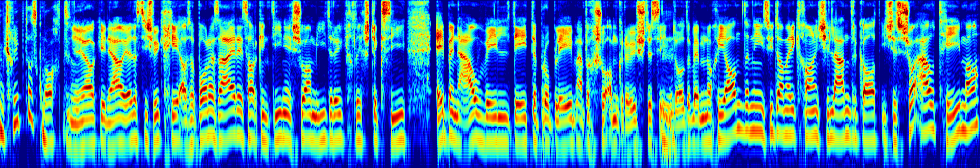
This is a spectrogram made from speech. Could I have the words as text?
mit Kryptos gemacht? Ja, genau. Ja, das ist wirklich, also Buenos Aires, Argentinien ist schon am eindrücklichsten gewesen. Eben auch, weil dort die Probleme einfach schon am grössten sind. Mhm. Oder? Wenn man noch in andere südamerikanische Länder geht, ist es schon auch Thema,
